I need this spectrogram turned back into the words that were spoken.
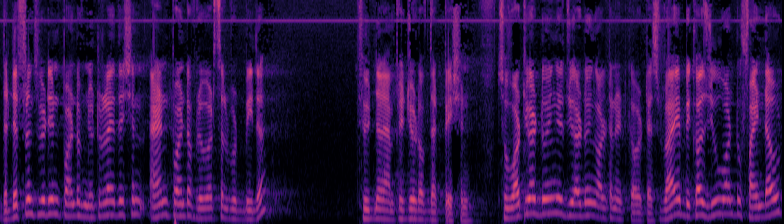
The difference between point of neutralization and point of reversal would be the fusional amplitude of that patient. So what you are doing is you are doing alternate cover test. Why? Because you want to find out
